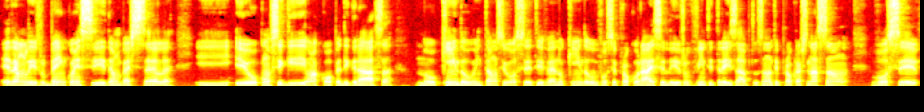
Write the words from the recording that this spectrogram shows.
Ele é um livro bem conhecido, é um best-seller e eu consegui uma cópia de graça no Kindle. Então, se você tiver no Kindle, você procurar esse livro, 23 Hábitos Anti-Procrastinação, você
